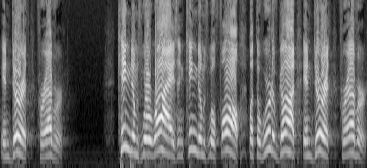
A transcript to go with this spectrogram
endureth forever. Kingdoms will rise and kingdoms will fall, but the Word of God endureth forever.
